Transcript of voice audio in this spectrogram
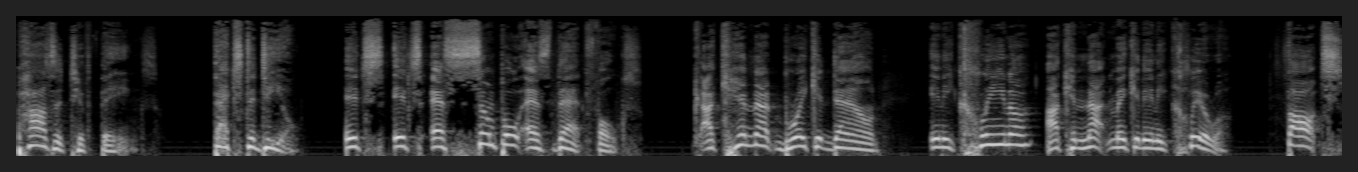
positive things. That's the deal. It's it's as simple as that, folks. I cannot break it down any cleaner. I cannot make it any clearer. Thoughts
